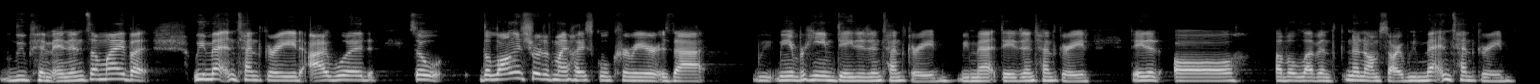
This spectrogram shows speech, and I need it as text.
loop him in in some way. But we met in 10th grade. I would so the long and short of my high school career is that we me and Brahim dated in 10th grade. We met, dated in 10th grade, dated all of 11th. No, no, I'm sorry. We met in 10th grade,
